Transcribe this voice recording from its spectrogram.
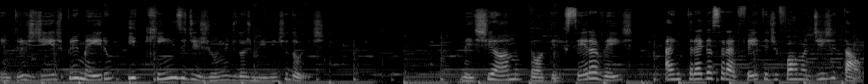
entre os dias 1 e 15 de junho de 2022. Neste ano, pela terceira vez, a entrega será feita de forma digital,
